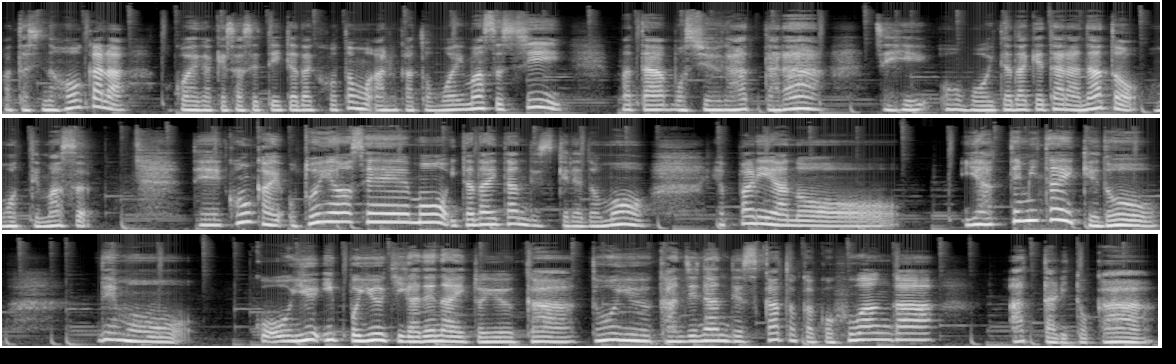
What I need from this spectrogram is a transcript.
私の方から声掛けさせていただくこともあるかと思いますし、また募集があったら、ぜひ応募いただけたらなと思ってます。で、今回お問い合わせもいただいたんですけれども、やっぱりあの、やってみたいけど、でも、こう、一歩勇気が出ないというか、どういう感じなんですかとか、こう、不安があったりとか、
